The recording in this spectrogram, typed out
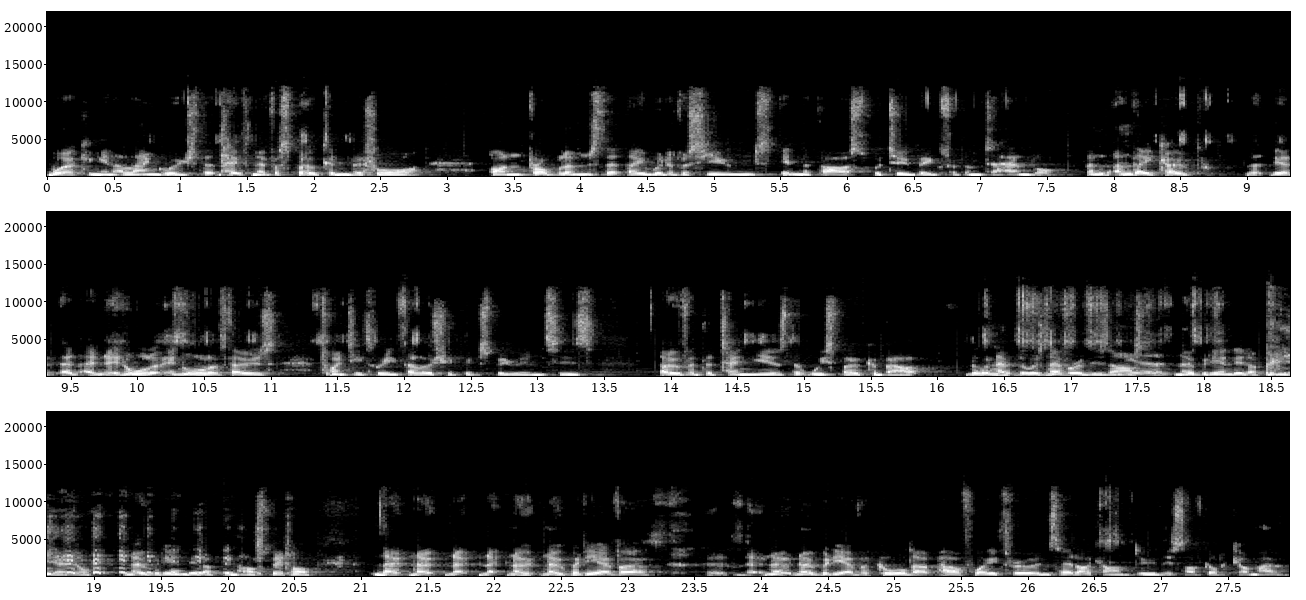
working in a language that they've never spoken before, on problems that they would have assumed in the past were too big for them to handle, and and they cope. And, and in all in all of those 23 fellowship experiences over the 10 years that we spoke about, there, were no, there was never a disaster. Yeah. Nobody ended up in jail. Nobody ended up in hospital. No, no, no, no, no, nobody ever, uh, no, nobody ever called up halfway through and said, "I can't do this. I've got to come home."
